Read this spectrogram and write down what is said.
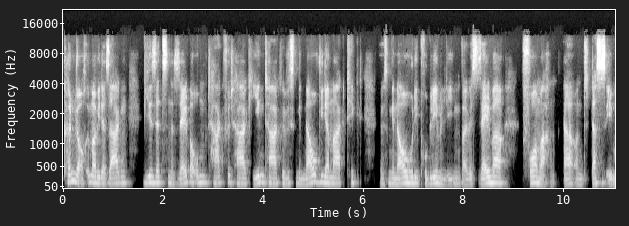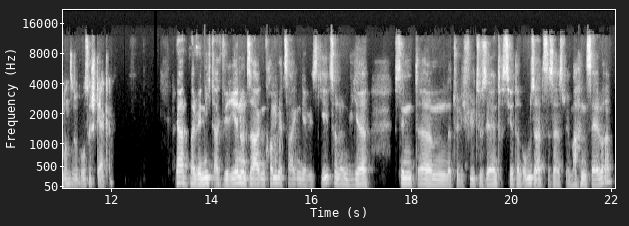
können wir auch immer wieder sagen, wir setzen das selber um, Tag für Tag, jeden Tag. Wir wissen genau, wie der Markt tickt. Wir wissen genau, wo die Probleme liegen, weil wir es selber vormachen. Ja, und das ist eben unsere große Stärke. Ja, weil wir nicht akquirieren und sagen, komm, wir zeigen dir, wie es geht, sondern wir sind ähm, natürlich viel zu sehr interessiert an Umsatz. Das heißt, wir machen es selber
